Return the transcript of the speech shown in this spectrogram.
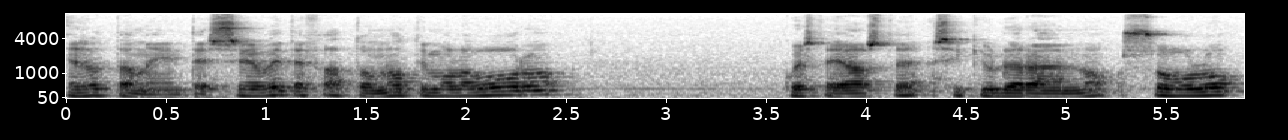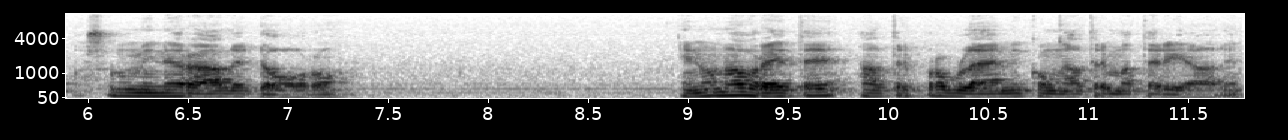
Esattamente se avete fatto un ottimo lavoro queste aste si chiuderanno solo sul minerale d'oro. E non avrete altri problemi con altri materiali.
